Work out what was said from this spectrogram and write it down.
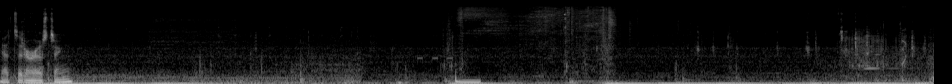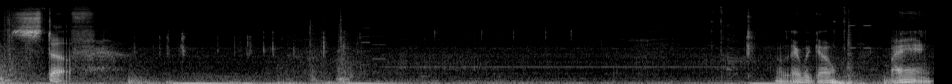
That's interesting. Stuff. Oh, there we go. Bang.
